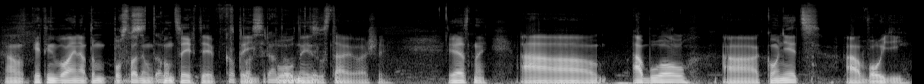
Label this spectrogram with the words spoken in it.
Áno, Catherine bola aj na tom poslednom Tam koncerte v tej pôvodnej zostave vašej. Jasné. A Abuol a Konec a Vojdi.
